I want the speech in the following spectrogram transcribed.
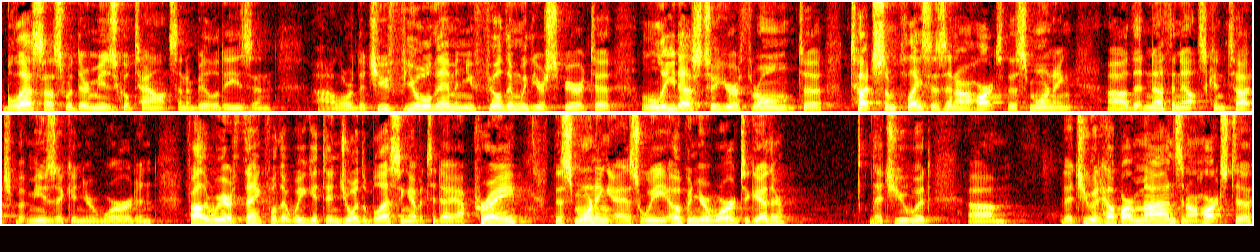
bless us with their musical talents and abilities. And uh, Lord, that you fuel them and you fill them with your spirit to lead us to your throne, to touch some places in our hearts this morning uh, that nothing else can touch but music and your word. And Father, we are thankful that we get to enjoy the blessing of it today. I pray this morning as we open your word together that you would, um, that you would help our minds and our hearts to,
